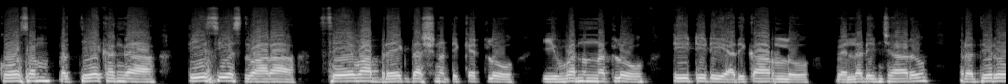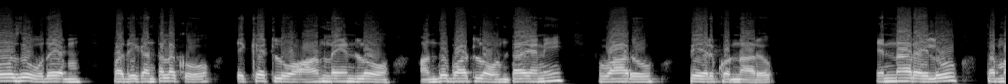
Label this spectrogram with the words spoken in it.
కోసం ప్రత్యేకంగా టీసీఎస్ ద్వారా సేవా బ్రేక్ దర్శన టికెట్లు ఇవ్వనున్నట్లు టీటీడీ అధికారులు వెల్లడించారు. ప్రతిరోజు ఉదయం పది గంటలకు టికెట్లు ఆన్లైన్లో అందుబాటులో ఉంటాయని వారు పేర్కొన్నారు. ఎన్ఆర్ఐలు తమ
